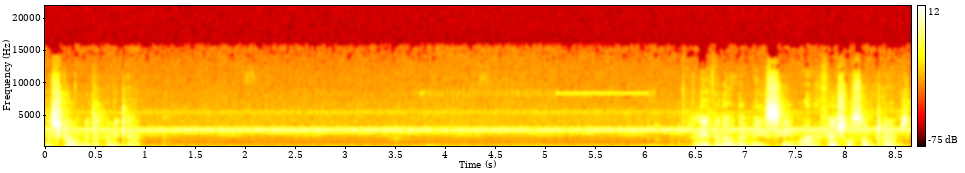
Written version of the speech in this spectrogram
the stronger they're going to get. And even though they may seem artificial sometimes,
